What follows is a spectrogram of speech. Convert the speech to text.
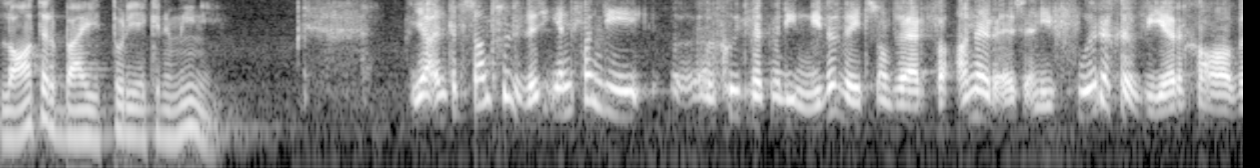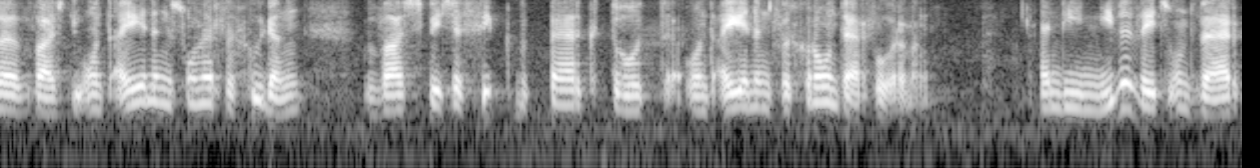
later by tot die ekonomie nie. Ja, interessant goed, dis een van die uh, goed wat met die nuwe wetsontwerp verander is. In die vorige weergawe was die onteiening sonder vergoeding was spesifiek beperk tot onteiening vir grondhervorming. In die nuwe wetsontwerp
